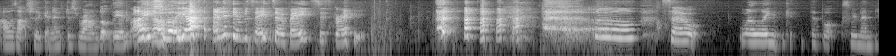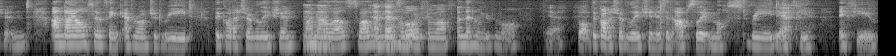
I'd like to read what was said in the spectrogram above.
I was actually gonna just round up the advice, Oh. but yeah, anything potato based is great. oh, so we'll link the books we mentioned, and I also think everyone should read The Goddess Revolution by Mhm. Mel Wells as well. And then hungry book, for more. and then Hungry for More. Yeah. But The Goddess Revolution is an absolute must read Yeah. if you if you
